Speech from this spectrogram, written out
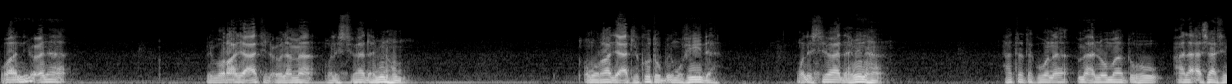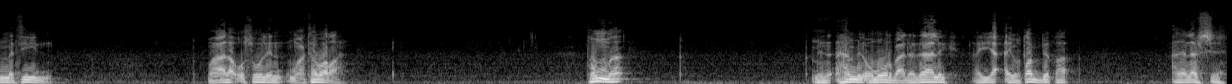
وأن يعنى بمراجعة العلماء والاستفادة منهم ومراجعة الكتب المفيدة والاستفادة منها حتى تكون معلوماته على أساس متين وعلى أصول معتبرة. ثم من أهم الأمور بعد ذلك أن يطبق على نفسه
